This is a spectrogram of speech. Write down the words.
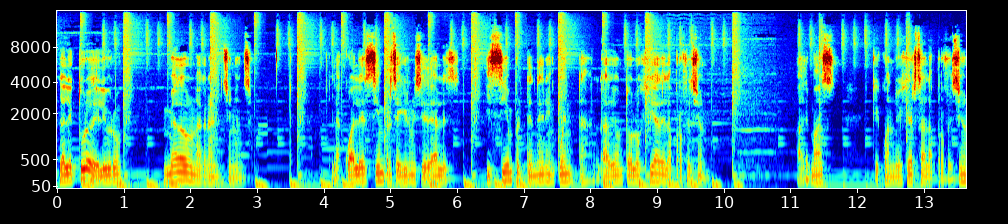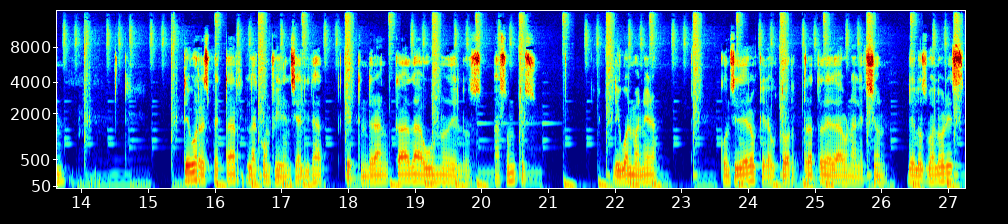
La lectura del libro me ha dado una gran enseñanza, la cual es siempre seguir mis ideales y siempre tener en cuenta la deontología de la profesión. Además, que cuando ejerza la profesión, debo respetar la confidencialidad que tendrán cada uno de los asuntos. De igual manera, considero que el autor trata de dar una lección de los valores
